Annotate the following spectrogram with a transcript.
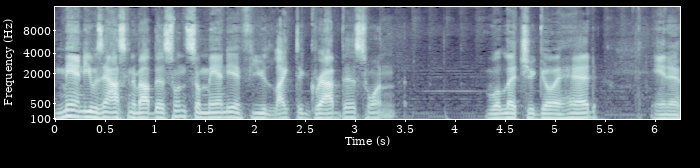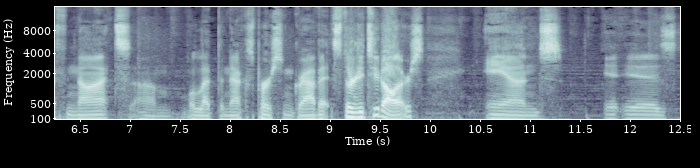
Mandy was asking about this one. So Mandy, if you'd like to grab this one, we'll let you go ahead. And if not, um, we'll let the next person grab it. It's $32. And it is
